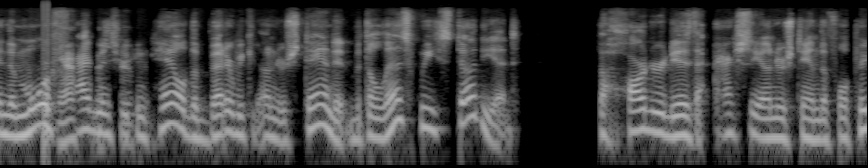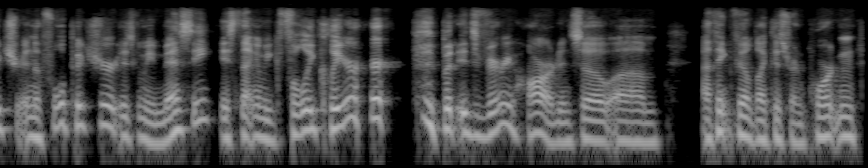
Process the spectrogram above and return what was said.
And the more yeah, fragments we can tell, the better we can understand it. But the less we study it, the harder it is to actually understand the full picture. And the full picture is going to be messy. It's not going to be fully clear, but it's very hard. And so um, I think films like this are important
